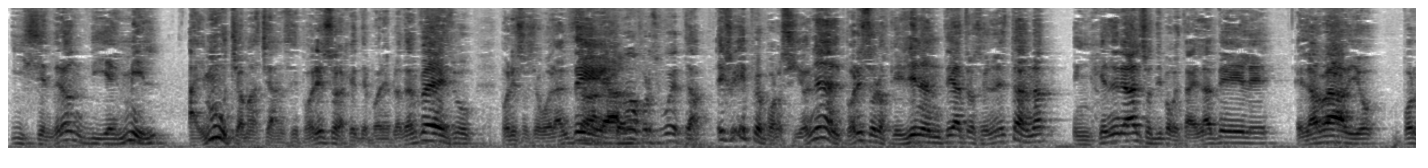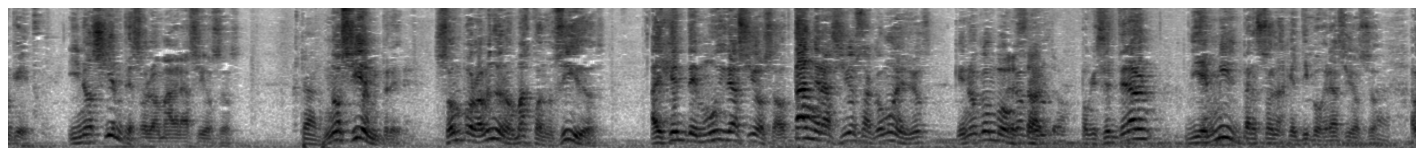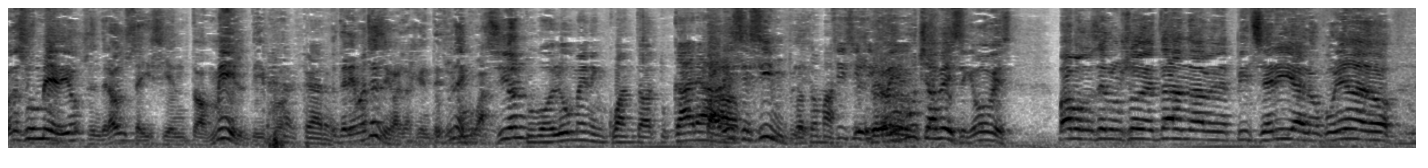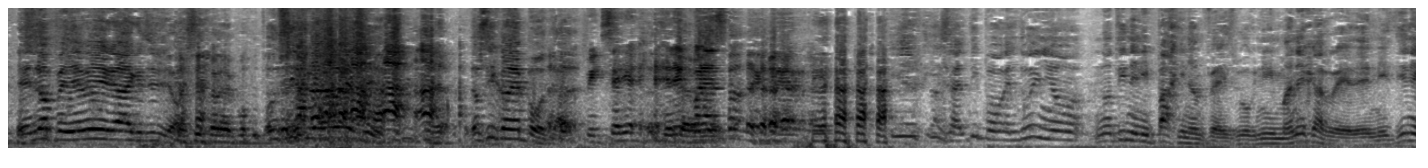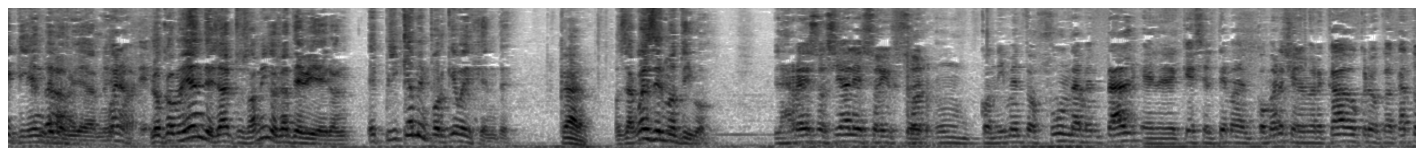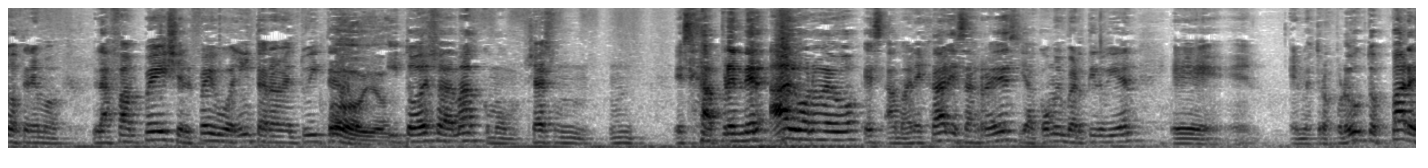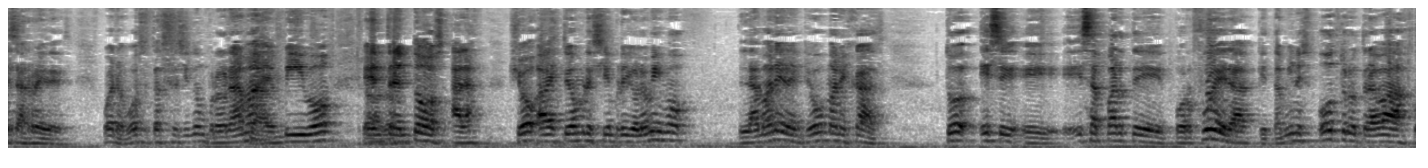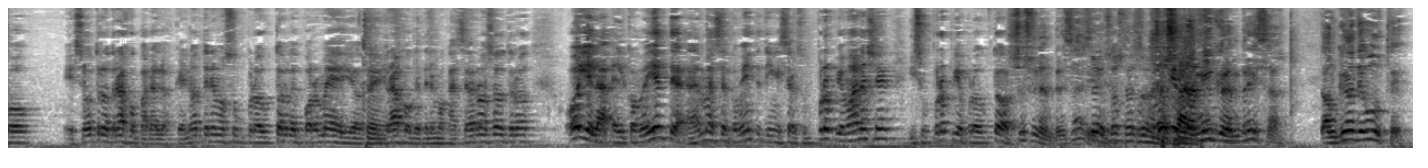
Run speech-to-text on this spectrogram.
Y si se enteraron 10.000, hay mucha más chances. Por eso la gente pone plata en Facebook, por eso se volantea. No, por supuesto. Es, es proporcional. Por eso los que llenan teatros en el stand-up, en general, son tipos que están en la tele, en la radio. ¿Por qué? Y no siempre son los más graciosos. Claro. No siempre. Son por lo menos los más conocidos. Hay gente muy graciosa o tan graciosa como ellos que no convocan por- porque se enteraron 10.000 personas que el tipo es gracioso. Ahora es un medio, se enteraron 600.000 tipos. Claro. No tenés más chance de vaya gente. Es una ecuación. Tu volumen en cuanto a tu cara. Parece simple. Lo tomás. Sí, sí, sí, pero hay muchas veces que vos ves, vamos a hacer un show de stand-up, en pizzería, los cuñados, en López de Vega, qué sé yo. Los hijos de puta. Un círculo de veces. Los hijos de puta. Pizzería en el corazón de Henry. Y, el, y, el tipo, el dueño no tiene ni página en Facebook, ni maneja redes, ni tiene clientes Claro. los viernes. Bueno, eh- los comediantes ya, tus amigos ya te vieron. Explícame por qué va a ir gente. Claro. O sea, ¿cuál es el motivo? Las redes sociales hoy son un condimento fundamental en el que es el tema del comercio en el mercado. Creo que acá todos tenemos la fanpage, el Facebook, el Instagram, el Twitter. Obvio. Y todo eso además como ya es un, un- es aprender algo nuevo, es a manejar esas redes y a cómo invertir bien eh, en, en nuestros productos para esas redes. Bueno, vos estás haciendo un programa Claro. en vivo, Claro. entren todos a las... Yo a este hombre siempre digo lo mismo, la manera en que vos manejás todo ese eh, esa parte por fuera que también es otro trabajo es otro trabajo para los que no tenemos un productor de por medio Sí. es un trabajo que tenemos que hacer nosotros hoy el, el comediante además de ser comediante tiene que ser su propio manager y su propio productor Sos un empresario. Sí, sos sos un un Sos empresario. una microempresa. Aunque no te guste.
